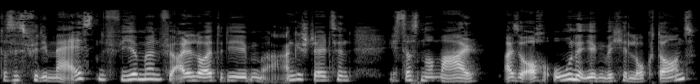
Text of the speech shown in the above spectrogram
das ist für die meisten Firmen, für alle Leute, die eben angestellt sind, ist das normal. Also auch ohne irgendwelche Lockdowns.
